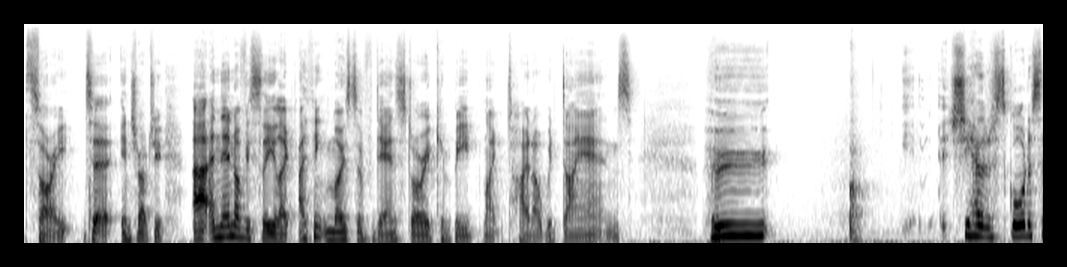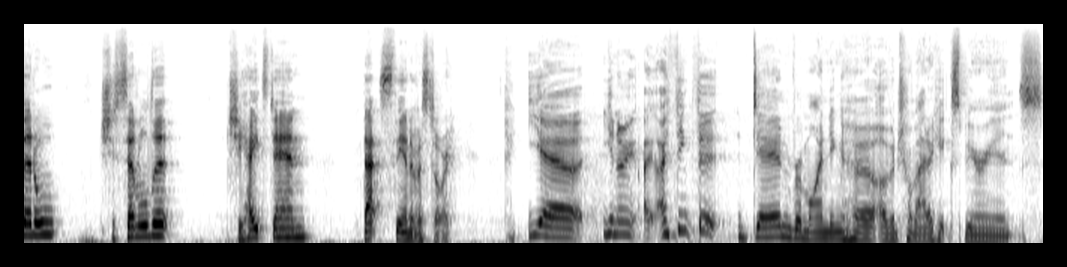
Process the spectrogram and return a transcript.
Sorry to interrupt you. Uh, and then obviously, like I think most of Dan's story can be like tied up with Diane's, who she had a score to settle. She settled it. She hates Dan. That's the end of her story. Yeah, you know, I, I think that Dan reminding her of a traumatic experience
